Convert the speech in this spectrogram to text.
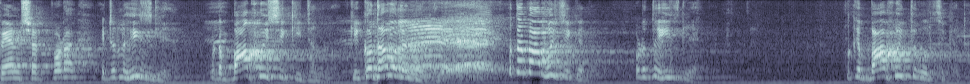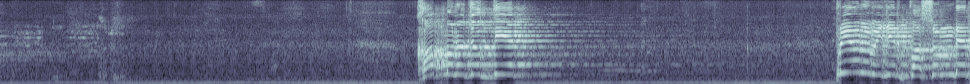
প্যান্ট, শার্ট পরা, এটা হলো হিজলে। ওটা বাপ হয়েছে কি জন্য? কি কথা বলেন ওটা বাপ হয়েছে কেন? ওটা তো হিজলে। ওকে বাপ হইতে বলছে কেন? খুব মনোযোগ দিয়ে প্রিয় নবীজির পছন্দের,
